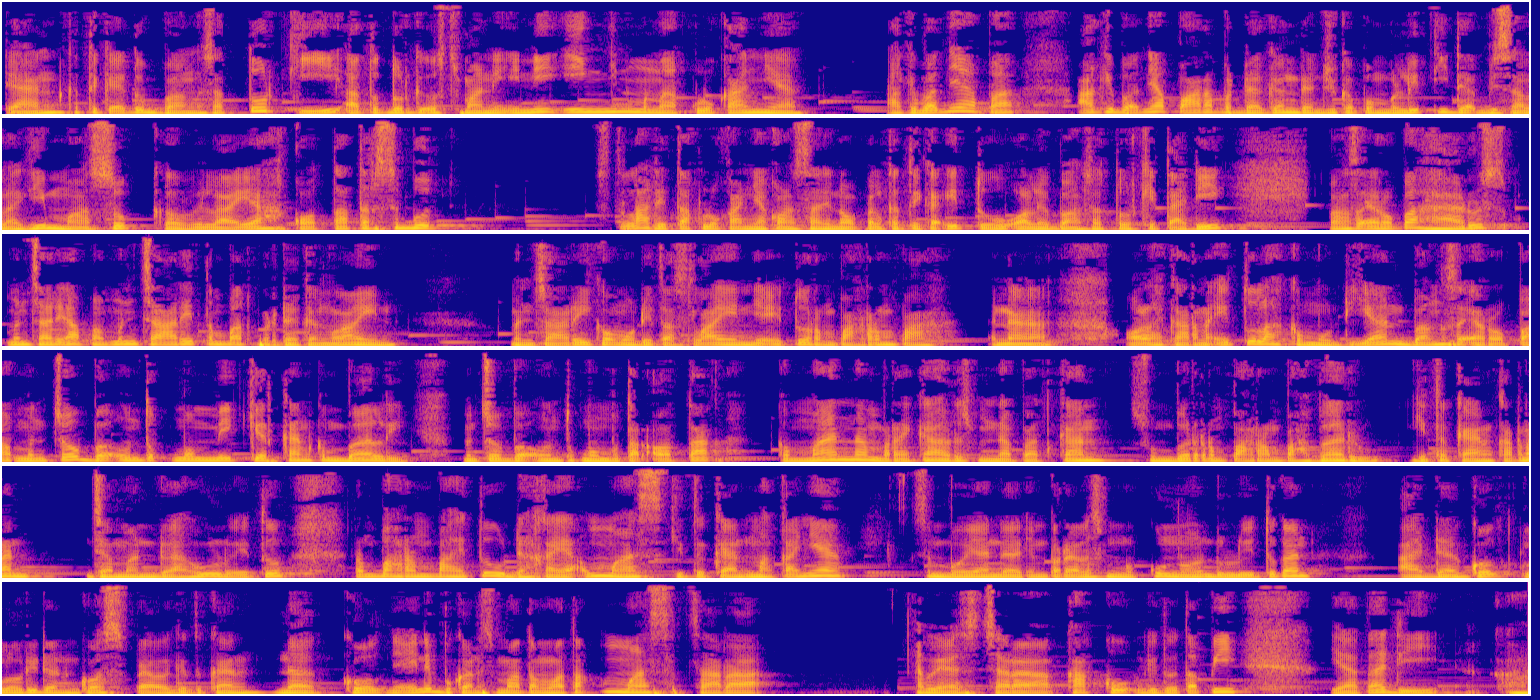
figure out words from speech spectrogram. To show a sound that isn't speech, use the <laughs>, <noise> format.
Dan ketika itu bangsa Turki atau Turki Utsmani ini ingin menaklukkannya. Akibatnya apa? Akibatnya para pedagang dan juga pembeli tidak bisa lagi masuk ke wilayah kota tersebut. Setelah ditaklukkannya Konstantinopel ketika itu oleh bangsa Turki tadi, bangsa Eropa harus mencari apa? Mencari tempat berdagang lain mencari komoditas lain yaitu rempah-rempah. Nah, oleh karena itulah kemudian bangsa Eropa mencoba untuk memikirkan kembali, mencoba untuk memutar otak ke mana mereka harus mendapatkan sumber rempah-rempah baru, gitu kan? Karena zaman dahulu itu rempah-rempah itu udah kayak emas, gitu kan? Makanya semboyan dari imperialisme kuno dulu itu kan ada gold glory dan gospel gitu kan. Nah, goldnya ini bukan semata-mata emas secara apa ya secara kaku gitu tapi ya tadi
